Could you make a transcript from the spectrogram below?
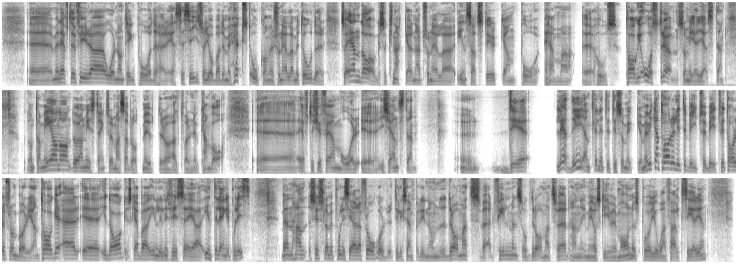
Men efter fyra år någonting på det här SSI som jobbade med högst okonventionella metoder, så en dag så knackar nationella insatsstyrkan på hemma eh, hos Tage Åström som är gästen. De tar med honom, då är han misstänkt för en massa brott, mutor och allt vad det nu kan vara. Eh, efter 25 år eh, i tjänsten. Eh, det ledde egentligen inte till så mycket, men vi kan ta det lite bit för bit. Vi tar det från början. Tage är eh, idag, ska jag bara inledningsvis säga, inte längre polis, men han sysslar med polisiära frågor, till exempel inom dramats värld, filmens och dramats värld. Han är med och skriver manus på Johan Falk-serien.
